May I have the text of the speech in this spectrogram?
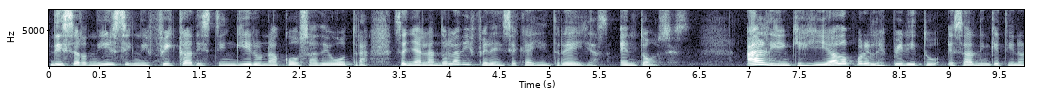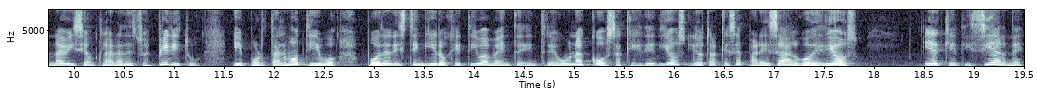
Discernir significa distinguir una cosa de otra, señalando la diferencia que hay entre ellas. Entonces, Alguien que es guiado por el Espíritu es alguien que tiene una visión clara de su Espíritu y por tal motivo puede distinguir objetivamente entre una cosa que es de Dios y otra que se parece a algo de Dios. Y el que discierne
